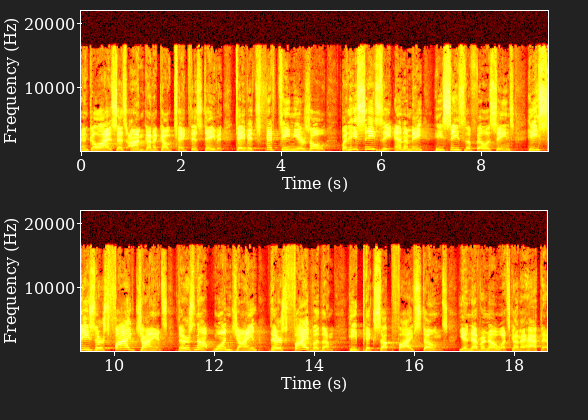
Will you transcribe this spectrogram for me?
And Goliath says, I'm going to go take this David. David's 15 years old, but he sees the enemy. He sees the Philistines. He sees there's five giants. There's not one giant, there's five of them. He picks up five stones. You never know what's going to happen.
